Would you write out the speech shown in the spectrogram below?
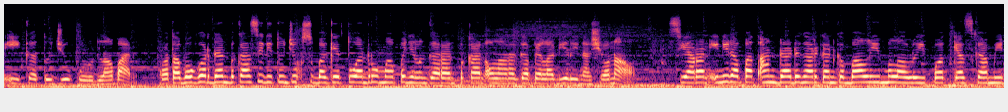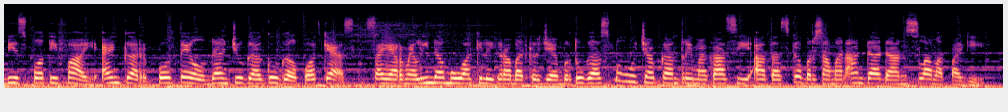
RI ke-78. Kota Bogor dan Bekasi ditunjuk sebagai tuan rumah penyelenggaraan Pekan Olahraga Bela Diri Nasional nasional. Siaran ini dapat Anda dengarkan kembali melalui podcast kami di Spotify, Anchor, Potel, dan juga Google Podcast. Saya Armelinda mewakili kerabat kerja yang bertugas mengucapkan terima kasih atas kebersamaan Anda dan selamat pagi.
